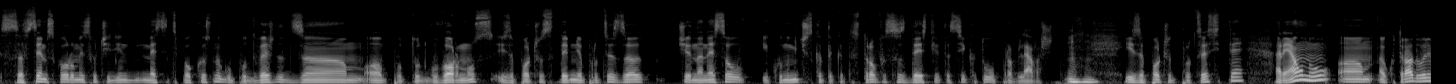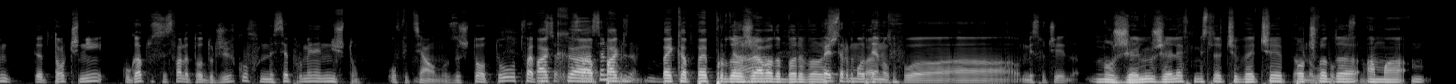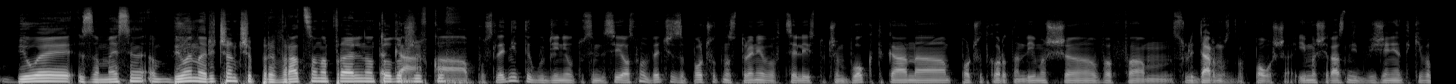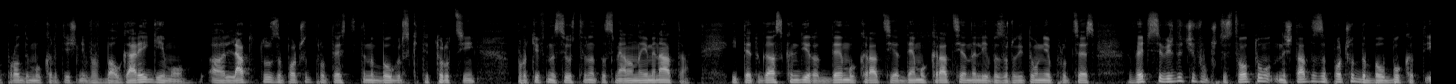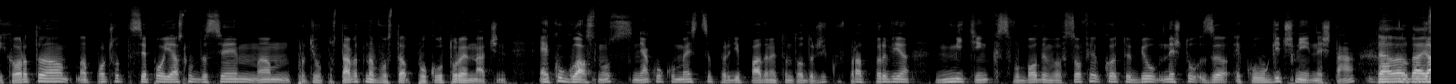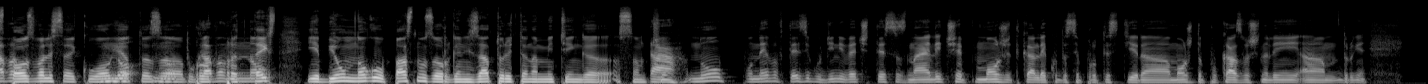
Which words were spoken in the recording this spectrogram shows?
Съвсем скоро, мисля, че един месец по-късно го подвеждат за, под отговорност и започва съдебния процес за че е нанесъл економическата катастрофа с действията си като управляващ. Мгм. И започват процесите. Реално, ако трябва да бъдем точни, когато се сваля Тодор Живков, не се променя нищо официално, защото това е Пак, а, се пак. БКП продължава да, Да, бъде водещата Петър Младенов, а, а, мисля, че Но Желю Желев, мисля, че вече много почва да... Ама бил е замесен, бил е наричан, че преврат са направили на Тодор Така, Живков. А, последните години от 88 вече започват настроения в целия източен блок, така на почват хората. Нали, имаш а, в ам, солидарност в Полша, имаш разни движения, такива продемократични. В България ги има. А, лятото започват протестите на българските турци против насилствената смяна на имената. И те тогава скандират демокрация, демокрация, нали, възродителния процес. Вече се вижда, че в обществото нещата започват да бълбукат и хората а, почват все по-ясно да се ам, противопоставят на властта по културен начин. Екогласност, няколко месеца преди падането на Тодор Живков, правят първия митинг, свободен в София, който е бил нещо за екологични неща. Да, да, Но да, тогава- използвали са екологията Но- за но тогава претекст и е било много опасно за организаторите на митинга, съм чул. Да, но поне в тези години вече те са знаели, че може така леко да се протестира, може да показваш нали, а, други.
